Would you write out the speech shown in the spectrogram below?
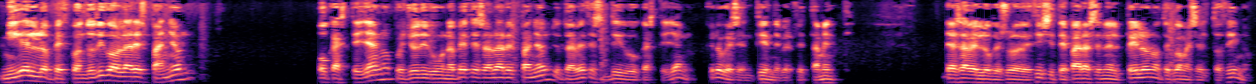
Miguel López, cuando digo hablar español o castellano, pues yo digo unas veces hablar español y otras veces digo castellano. Creo que se entiende perfectamente. Ya sabes lo que suelo decir, si te paras en el pelo no te comes el tocino.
